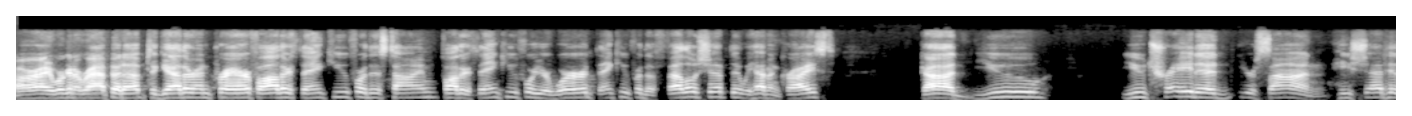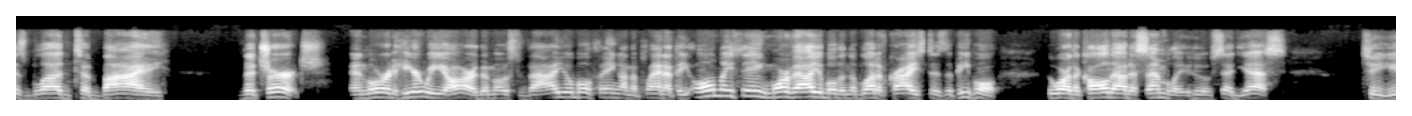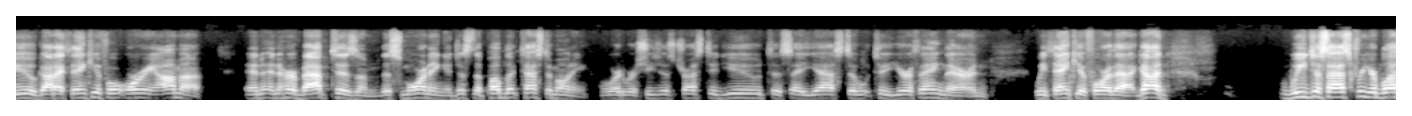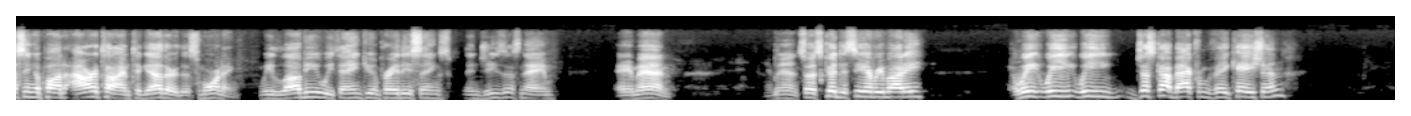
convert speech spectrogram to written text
All right, we're going to wrap it up together in prayer. Father, thank you for this time. Father, thank you for your word. Thank you for the fellowship that we have in Christ. God, you you traded your son. He shed his blood to buy the church. And Lord, here we are, the most valuable thing on the planet. The only thing more valuable than the blood of Christ is the people who are the called out assembly who have said yes to you. God, I thank you for Oriama and, and her baptism this morning and just the public testimony, Lord, where she just trusted you to say yes to, to your thing there. And we thank you for that. God, we just ask for your blessing upon our time together this morning. We love you. We thank you and pray these things in Jesus' name. Amen. Amen. So it's good to see everybody. We we we just got back from vacation.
